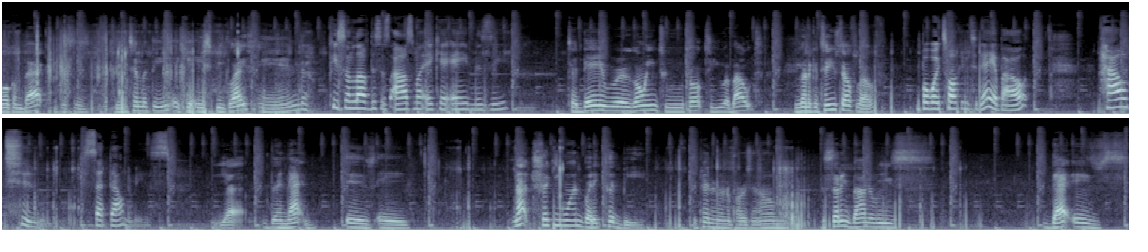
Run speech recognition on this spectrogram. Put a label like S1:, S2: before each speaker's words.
S1: Welcome back. This is B. Timothy, aka Speak Life, and
S2: Peace and love. This is Ozma, aka Mizzy.
S1: today we're going to talk to you about. We're going to continue self love.
S2: But we're talking today about how to set boundaries.
S1: Yeah, and that is a not tricky one, but it could be depending on the person. Um, setting boundaries. That is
